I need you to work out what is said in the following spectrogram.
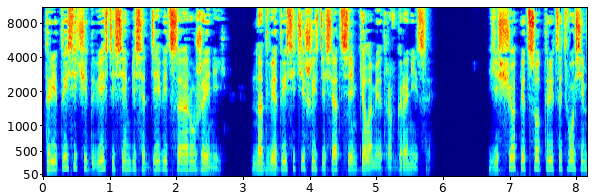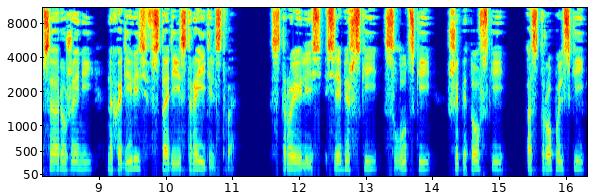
3279 сооружений на 2067 километров границы. Еще 538 сооружений находились в стадии строительства. Строились Себежский, Слуцкий, Шепетовский, Остропольский,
